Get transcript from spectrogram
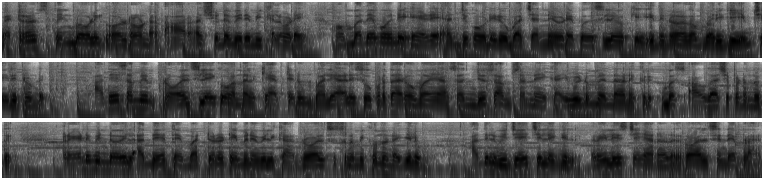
Veteran spin bowling allrounder R അശ്വിന്റെ വിരമിക്കലോടെ ഒമ്പത് പോയിന്റ് ഏഴ് അഞ്ച് കോടി രൂപ ചെന്നൈയുടെ പേഴ്സിലേക്ക് ഇതിനോടകം വരികയും ചെയ്തിട്ടുണ്ട്. അതേസമയം റോയൽസിലേക്ക് വന്നാൽ ക്യാപ്റ്റനും മലയാളി സൂപ്പർ താരവുമായ സഞ്ജു സാംസണിനെ കൈവിടുമെന്നാണ് ക്രിക്ബസ് അവകാശപ്പെടുന്നത്. ട്രേഡ് വിൻഡോയിൽ അദ്ദേഹത്തെ മറ്റൊരു ടീമിനെ വിൽക്കാൻ റോയൽസ് ശ്രമിക്കുന്നുണ്ടെങ്കിലും അതിൽ വിജയിച്ചില്ലെങ്കിൽ റിലീസ് ചെയ്യാനാണ് റോയൽസിന്റെ പ്ലാൻ.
